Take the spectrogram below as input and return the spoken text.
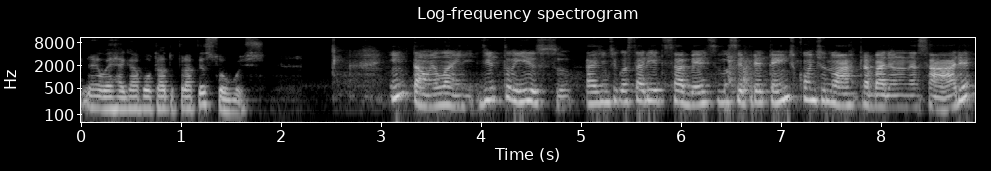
né, o RH voltado para pessoas. Então, Elaine, dito isso, a gente gostaria de saber se você pretende continuar trabalhando nessa área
